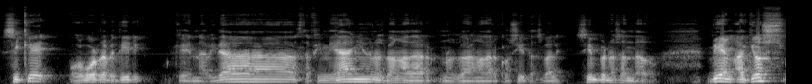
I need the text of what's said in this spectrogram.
sí que, os vuelvo a repetir, que en Navidad, hasta fin de año, nos van a dar, nos van a dar cositas, ¿vale? Siempre nos han dado. Bien, aquí os,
